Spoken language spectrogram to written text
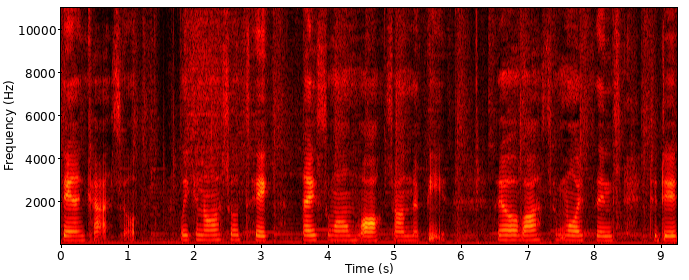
sandcastles. We can also take nice long walks on the beach. There are lots of more things to do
